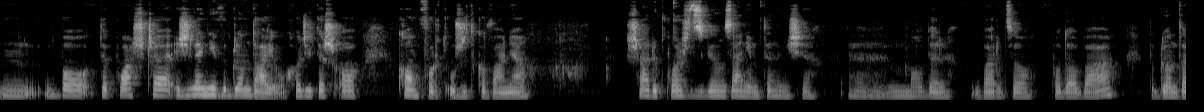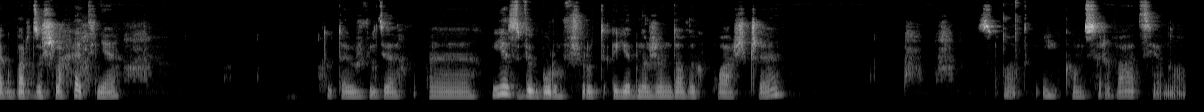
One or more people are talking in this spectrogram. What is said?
mm, bo te płaszcze źle nie wyglądają. Chodzi też o komfort użytkowania. Szary płaszcz z wiązaniem, ten mi się e, model bardzo podoba. Wygląda tak bardzo szlachetnie. Tutaj już widzę, e, jest wybór wśród jednorzędowych płaszczy. I konserwacja, no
